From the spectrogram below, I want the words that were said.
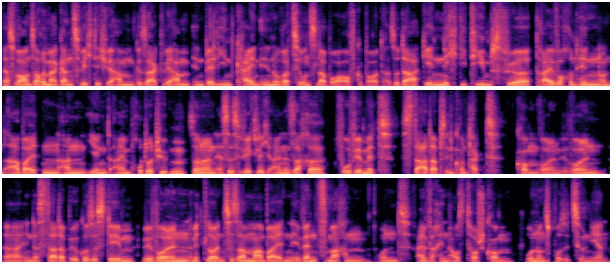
Das war uns auch immer ganz wichtig. Wir haben gesagt, wir haben in Berlin kein Innovationslabor aufgebaut. Also da gehen nicht die Teams für drei Wochen hin und arbeiten an irgendeinem Prototypen, sondern es ist wirklich eine Sache, wo wir mit Startups in Kontakt kommen wollen. Wir wollen äh, in das Startup-Ökosystem, wir wollen mit Leuten zusammenarbeiten, Events machen und einfach in Austausch kommen und uns positionieren.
